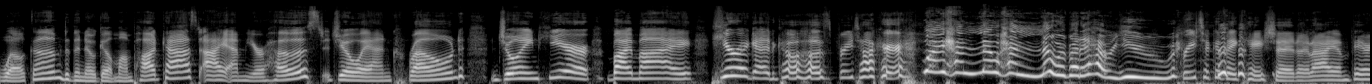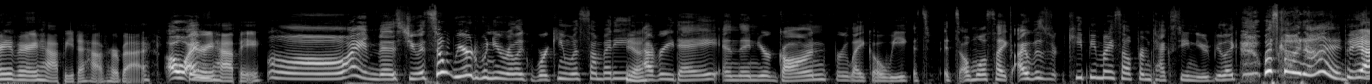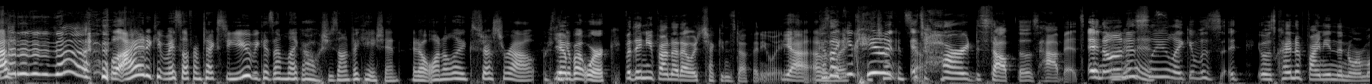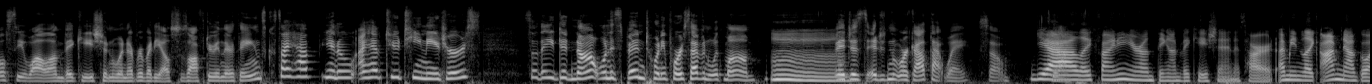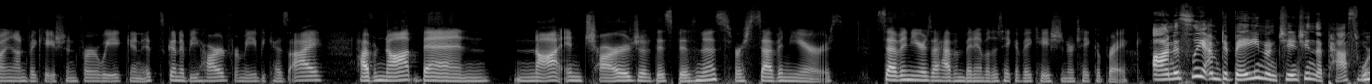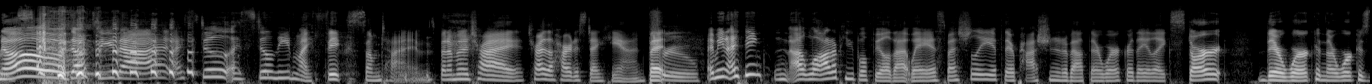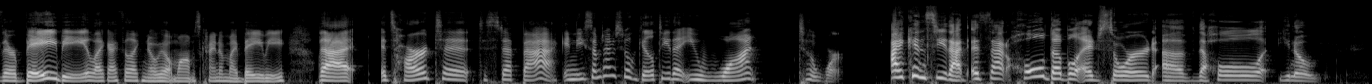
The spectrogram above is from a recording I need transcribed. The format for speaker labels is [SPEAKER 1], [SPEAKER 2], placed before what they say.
[SPEAKER 1] Welcome to the No Guilt Mom podcast. I am your host, JoAnn Crohn, joined here by my here again co-host Brie Tucker.
[SPEAKER 2] Why, hello, hello, everybody. How are you?
[SPEAKER 1] Brie took a vacation, and I am very, very happy to have her back.
[SPEAKER 2] Oh, I'm-
[SPEAKER 1] very happy.
[SPEAKER 3] Oh, I missed you. It's so weird when you're like working with somebody
[SPEAKER 1] Yeah.
[SPEAKER 3] every day and then you're gone for like a week. It's it's almost like I was keeping myself from texting you to be like, "What's going on?"
[SPEAKER 1] Yeah.
[SPEAKER 3] Da, da, da.
[SPEAKER 1] Well, I had to keep myself from texting you because I'm like, oh, she's on vacation. I don't want to like stress her out or think
[SPEAKER 3] Yep.
[SPEAKER 1] about work.
[SPEAKER 3] But then you found out I was checking stuff anyway.
[SPEAKER 1] Yeah,
[SPEAKER 3] because like,
[SPEAKER 1] like,
[SPEAKER 3] you can't. It's hard to stop those habits. And honestly, like it was, it, it was kind of finding the normalcy while on vacation when everybody else was off doing their things. Because I have, you know, I have two teenagers, so they did not want to spend twenty four seven with mom.
[SPEAKER 1] Mm.
[SPEAKER 3] It just it didn't work out that way. So
[SPEAKER 1] Yeah, like finding your own thing on vacation is hard. I mean, like I'm now going on vacation for a week and it's going to be hard for me because I have not been not in charge of this business for 7 years. 7 years I haven't been able to take a vacation or take a break.
[SPEAKER 3] honestly, I'm debating on changing the password.
[SPEAKER 1] No, don't do that. I still I still need my fix sometimes, but I'm going to try try the hardest I can. But
[SPEAKER 3] True.
[SPEAKER 1] I mean, I think a lot of people feel that way, especially if they're passionate about their work or they like start their work and their work is their baby. Like I feel like No Guilt Mom's kind of my baby. That it's hard to to step back, and you sometimes feel guilty that you want to work.
[SPEAKER 3] I can see that. It's that whole double edged sword of the whole, you know,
